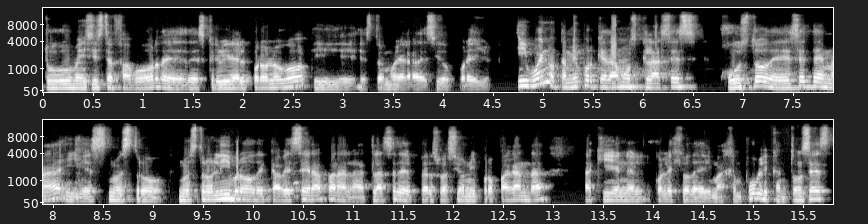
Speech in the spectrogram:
tú me hiciste favor de, escribir el prólogo y estoy muy agradecido por ello. Y bueno, también porque damos clases justo de ese tema y es nuestro, nuestro libro de cabecera para la clase de persuasión y propaganda aquí en el Colegio de Imagen Pública. Entonces,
